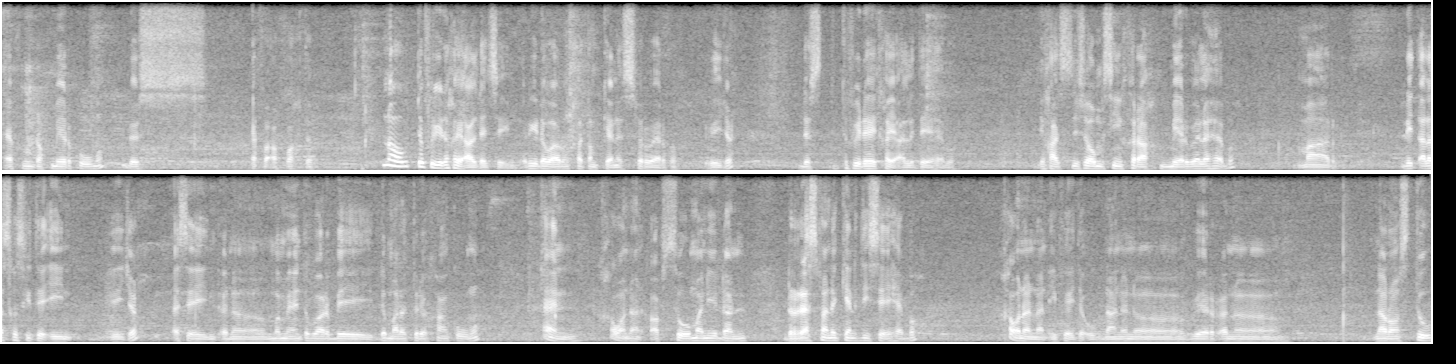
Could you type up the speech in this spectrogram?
Er moet nog meer komen, dus even afwachten. Nou, tevreden ga je altijd zijn. Reden waarom gaat om kennis verwerven, weet je. Dus die tevredenheid ga je altijd hebben. Je, gaat, je zou misschien graag meer willen hebben, maar dit alles geschiet in één, weet je. Er zijn uh, momenten waarbij de mannen terug gaan komen. En gaan we dan op zo'n manier dan de rest van de kennis die zij hebben, gaan we dan, dan in feite ook dan een, weer een, naar ons toe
